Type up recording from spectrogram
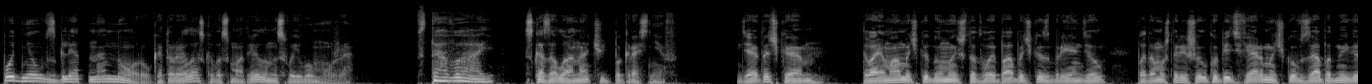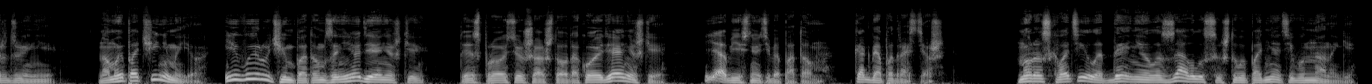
поднял взгляд на Нору, которая ласково смотрела на своего мужа. «Вставай», — сказала она, чуть покраснев. «Деточка, Твоя мамочка думает, что твой папочка сбрендил, потому что решил купить фермочку в Западной Вирджинии. Но мы починим ее и выручим потом за нее денежки. Ты спросишь, а что такое денежки? Я объясню тебе потом, когда подрастешь». Нора схватила Дэниела за волосы, чтобы поднять его на ноги.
